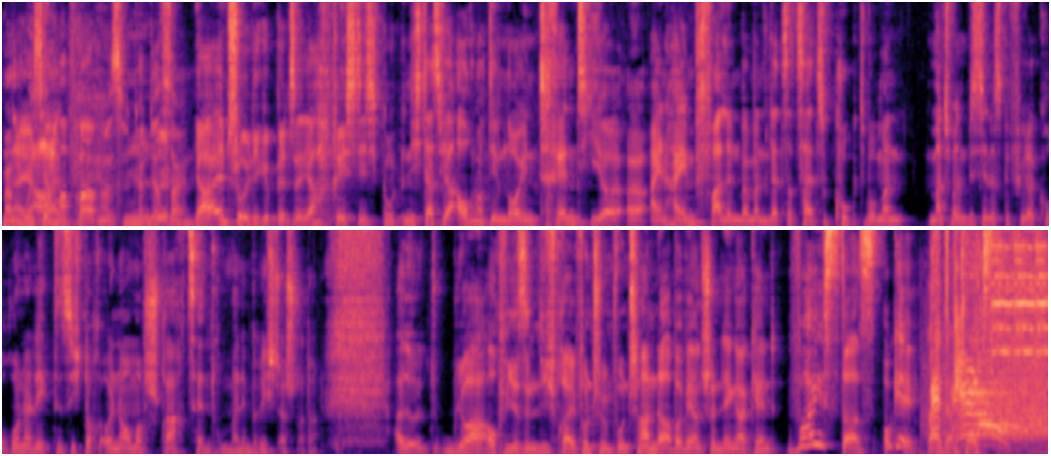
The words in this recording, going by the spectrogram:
Man naja, muss ja mal fragen, das könnte ja sein. Ja, entschuldige bitte. Ja, richtig. Gut, nicht, dass wir auch noch dem neuen Trend hier äh, einheimfallen, wenn man in letzter Zeit so guckt, wo man manchmal ein bisschen das Gefühl hat, Corona legte sich doch enorm aufs Sprachzentrum bei den Berichterstattern. Also, ja, auch wir sind nicht frei von Schimpf und Schande, aber wer uns schon länger kennt, weiß das. Okay, weiter im Text.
